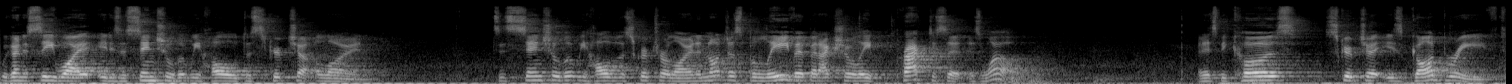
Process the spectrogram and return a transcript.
we're going to see why it is essential that we hold to Scripture alone. It's essential that we hold to Scripture alone and not just believe it, but actually practice it as well. And it's because Scripture is God breathed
